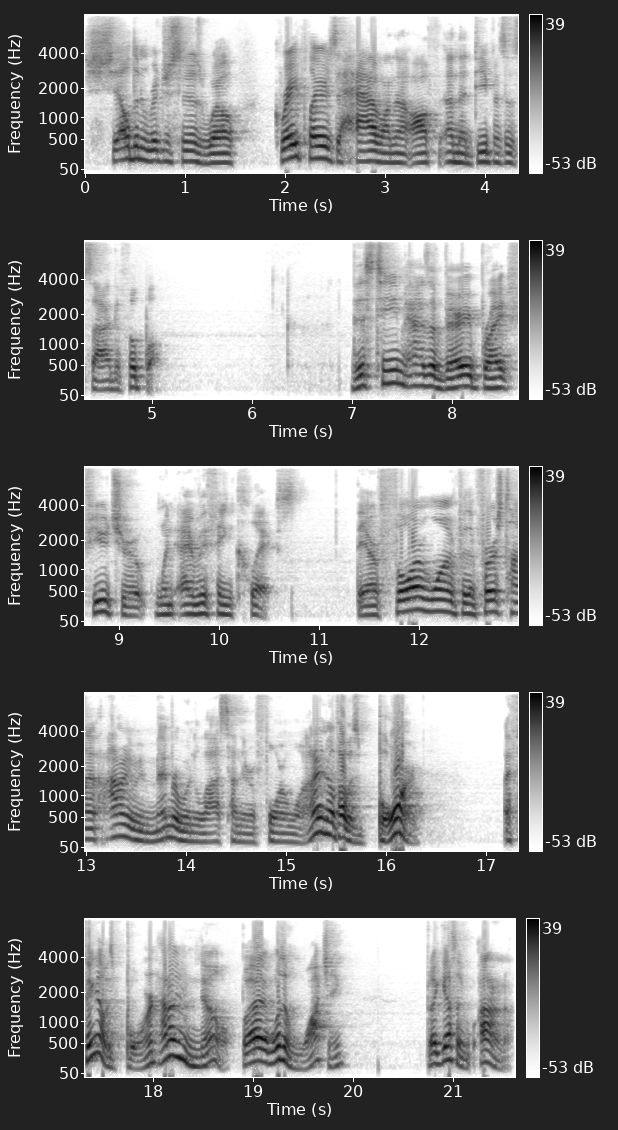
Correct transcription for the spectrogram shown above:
Sheldon Richardson as well. Great players to have on that off on the defensive side of the football. This team has a very bright future when everything clicks. They are 4 and 1 for the first time. I don't even remember when the last time they were 4 and 1. I don't know if I was born. I think I was born. I don't even know, but I wasn't watching. But I guess I, I don't know.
